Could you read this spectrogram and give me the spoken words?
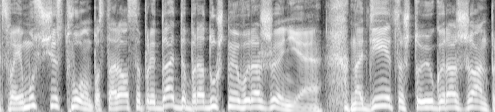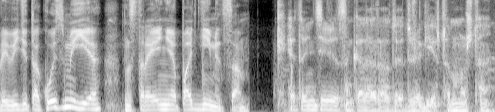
Своему существу он постарался придать добродушное выражение. Надеется, что и у горожан при виде такой змеи настроение поднимется. Это интересно, когда радует других, потому что,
